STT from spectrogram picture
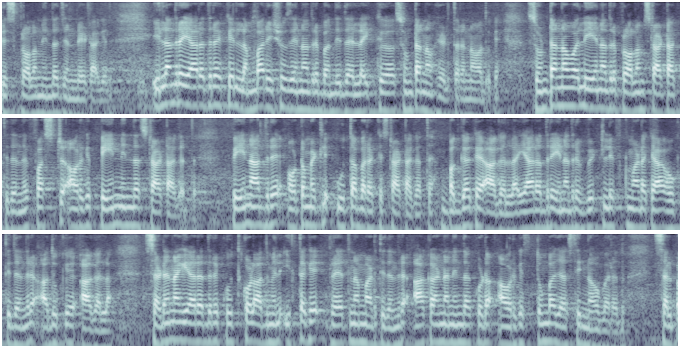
ಡಿಸ್ಕ್ ಪ್ರಾಬ್ಲಮ್ನಿಂದ ಜನ್ರೇಟ್ ಆಗಿದೆ. ಇಲ್ಲಾಂದರೆ ಯಾರಾದ್ರಕ್ಕೆ ಲಂಬಾರ್ ಇಶ್ಯೂಸ್ ಏನಾದರೂ ಬಂದಿದೆ ಲೈಕ್ ಸುಂಟ ನೋವು ಹೇಳ್ತಾರೆ ನಾವು ಅದಕ್ಕೆ. ಸುಂಟ ನೋವಲ್ಲಿ ಏನಾದರೂ ಪ್ರಾಬ್ಲಮ್ ಸ್ಟಾರ್ಟ್ ಆಗ್ತಿದೆ ಅಂದರೆ ಫಸ್ಟ್ ಅವ್ರಿಗೆ ಪೇಯ್ನಿಂದ ಸ್ಟಾರ್ಟ್ ಆಗುತ್ತೆ. ಪೇನ್ ಆದರೆ ಆಟೋಮೆಟ್ಲಿ ಊತ ಬರೋಕ್ಕೆ ಸ್ಟಾರ್ಟ್ ಆಗುತ್ತೆ. ಬಗ್ಗಕ್ಕೆ ಆಗಲ್ಲ. ಯಾರಾದರೆ ಏನಾದರೂ ವಿಟ್ ಲಿಫ್ಟ್ ಮಾಡೋಕ್ಕೆ ಹೋಗ್ತಿದೆ ಅಂದರೆ ಅದಕ್ಕೆ ಆಗಲ್ಲ. ಸಡನ್ನಾಗಿ ಯಾರಾದರೆ ಕೂತ್ಕೊಳ್ಳೋ ಆದಮೇಲೆ ಇತ್ತಕ್ಕೆ ಪ್ರಯತ್ನ ಮಾಡ್ತಿದೆ ಅಂದರೆ ಆ ಕಾರಣದಿಂದ ಕೂಡ ಅವ್ರಿಗೆ ತುಂಬ ಜಾಸ್ತಿ ನೋವು ಬರೋದು. ಸ್ವಲ್ಪ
